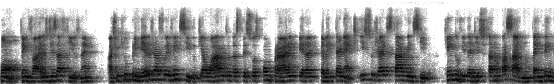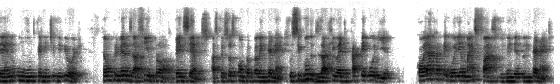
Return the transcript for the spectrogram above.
Bom, tem vários desafios, né? Acho que o primeiro já foi vencido, que é o hábito das pessoas comprarem pela, pela internet. Isso já está vencido. Quem duvida disso está no passado, não está entendendo o mundo que a gente vive hoje. Então, o primeiro desafio, pronto, vencemos. As pessoas compram pela internet. O segundo desafio é de categoria. Qual é a categoria mais fácil de vender pela internet?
